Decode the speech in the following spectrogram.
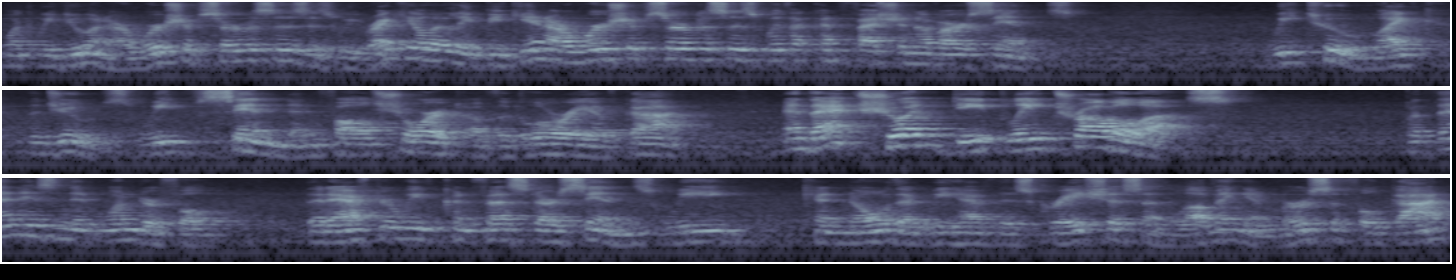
what we do in our worship services is we regularly begin our worship services with a confession of our sins. We too, like the Jews, we've sinned and fall short of the glory of God. And that should deeply trouble us. But then, isn't it wonderful that after we've confessed our sins, we can know that we have this gracious and loving and merciful God.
